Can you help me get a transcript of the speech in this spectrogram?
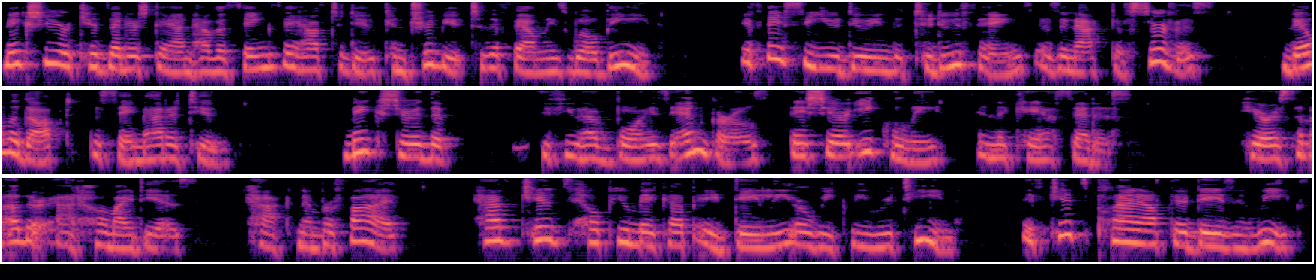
Make sure your kids understand how the things they have to do contribute to the family's well being. If they see you doing the to do things as an act of service, they'll adopt the same attitude. Make sure that if you have boys and girls, they share equally in the quehaceres. Here are some other at home ideas. Hack number five have kids help you make up a daily or weekly routine. If kids plan out their days and weeks,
